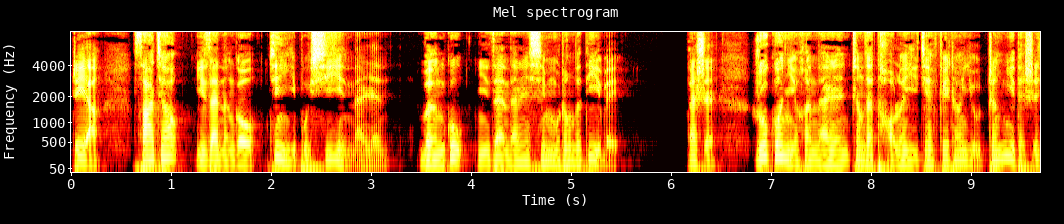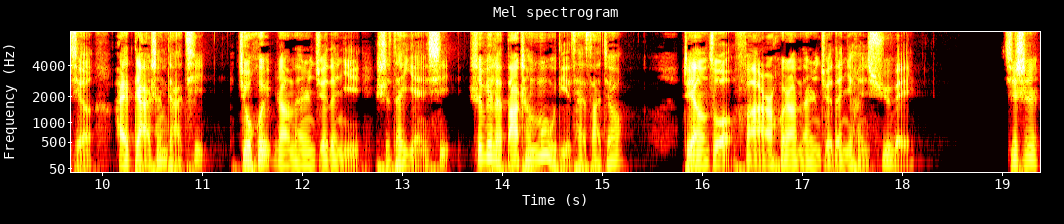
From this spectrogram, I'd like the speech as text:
这样撒娇意在能够进一步吸引男人，稳固你在男人心目中的地位。但是，如果你和男人正在讨论一件非常有争议的事情，还嗲声嗲气，就会让男人觉得你是在演戏，是为了达成目的才撒娇。这样做反而会让男人觉得你很虚伪。其实，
